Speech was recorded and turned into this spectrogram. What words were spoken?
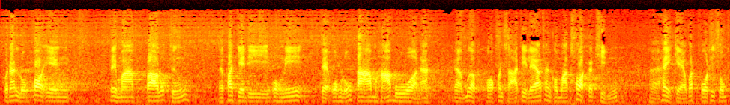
เพราะนั้นหลวงพ่อเองได้มาปรารบถึงพระเจดีย์องค์นี้ แต่องค์หลวงตามหาบัวนะ เมื่อออกพรรษาที่แล้วท่านก็มาทอดกระถิน ให้แก่วัดโพธิสมพ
